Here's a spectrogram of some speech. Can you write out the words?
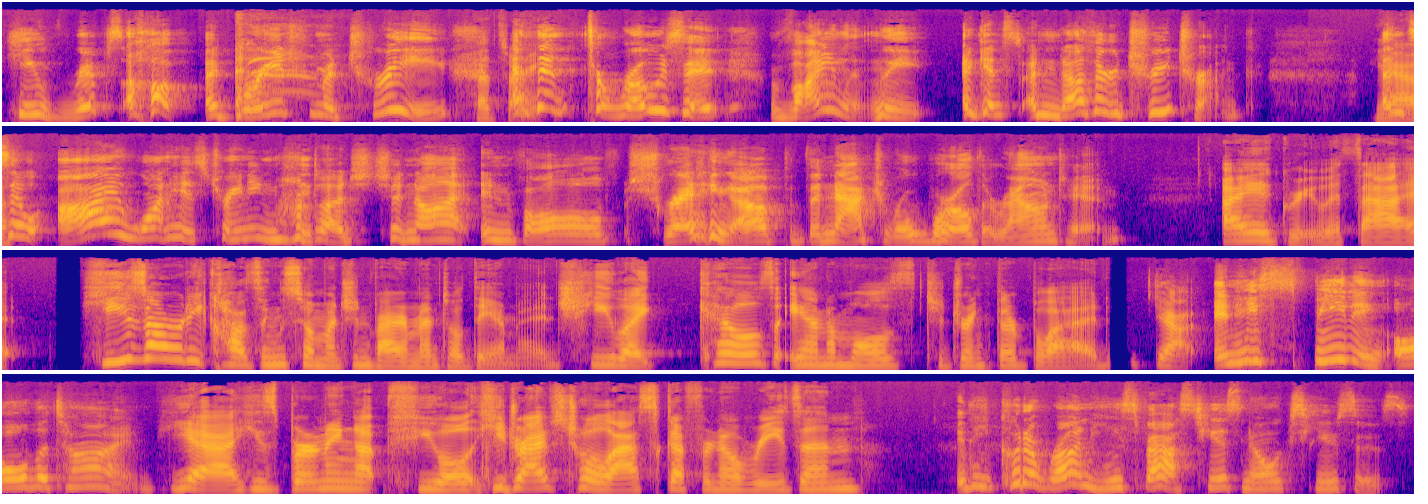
He rips off a branch from a tree That's and then throws it violently against another tree trunk. Yeah. And so I want his training montage to not involve shredding up the natural world around him. I agree with that. He's already causing so much environmental damage. He like kills animals to drink their blood. Yeah. And he's speeding all the time. Yeah, he's burning up fuel. He drives to Alaska for no reason. And he could have run. He's fast. He has no excuses.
